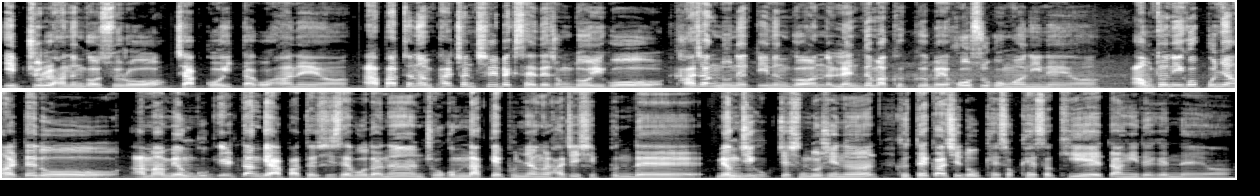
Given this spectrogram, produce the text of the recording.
입주를 하는 것으로 잡고 있다고 하네요. 아파트는 8,700세대 정도이고 가장 눈에 띄는 건 랜드마크급의 호수공원이네요. 아무튼 이곳 분양할 때도 아마 명국 1단계 아파트 시세보다는 조금 낮게 분양을 하지 싶은데 명지국제신도시는 그때까지도 계속해서 기회의 땅이 되겠네요.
